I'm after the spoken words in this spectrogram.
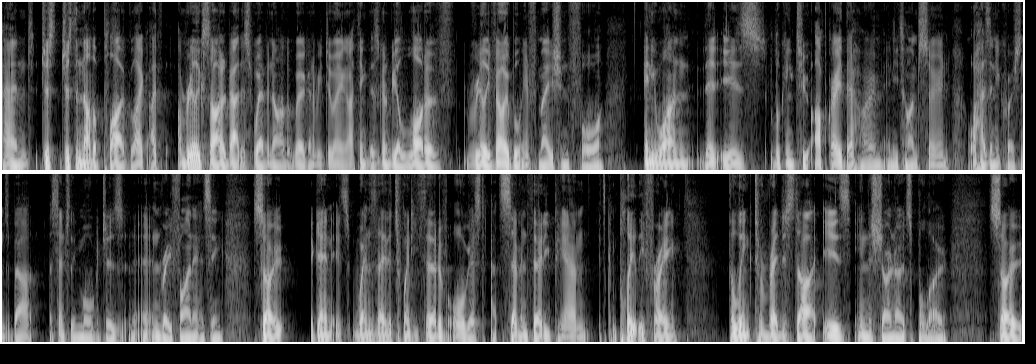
And just just another plug, like I, I'm really excited about this webinar that we're going to be doing. I think there's going to be a lot of really valuable information for anyone that is looking to upgrade their home anytime soon or has any questions about essentially mortgages and, and refinancing. So again, it's Wednesday the 23rd of August at 7:30 p.m. It's completely free. The link to register is in the show notes below. So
